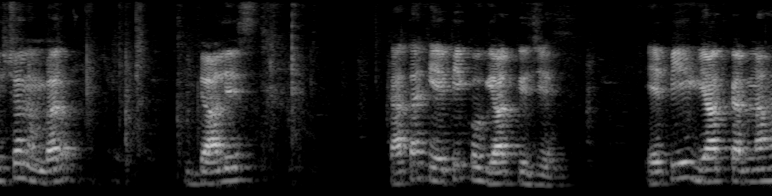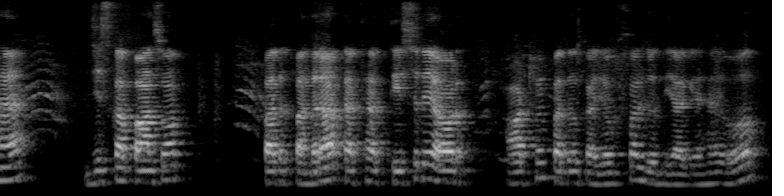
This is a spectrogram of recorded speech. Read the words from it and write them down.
क्वेश्चन नंबर बयालीस। कहता है कि एपी को ज्ञात कीजिए। एपी ज्ञात करना है, जिसका पांचवा पद पंद्रह तथा तीसरे और आठवें पदों का योगफल जो दिया गया है, वो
